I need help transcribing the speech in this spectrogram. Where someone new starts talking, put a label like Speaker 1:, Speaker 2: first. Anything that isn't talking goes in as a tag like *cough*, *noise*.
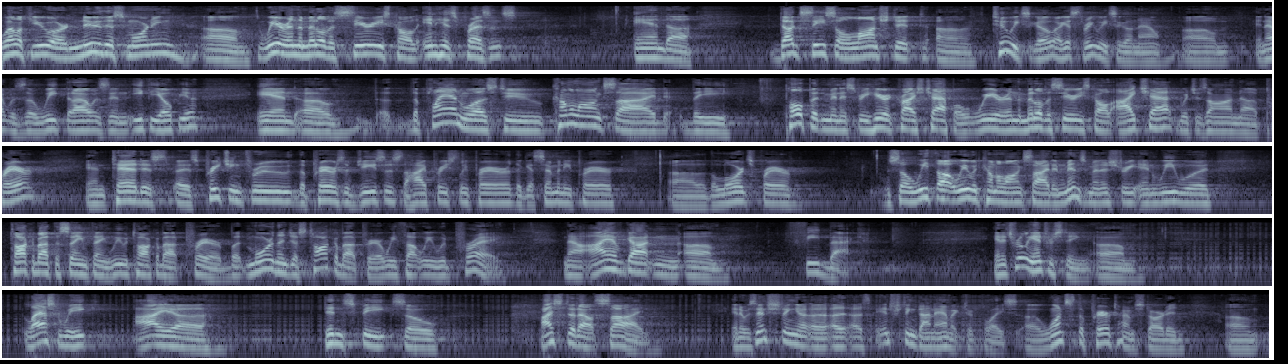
Speaker 1: Well, if you are new this morning, um, we are in the middle of a series called In His Presence. And uh, Doug Cecil launched it uh, two weeks ago, I guess three weeks ago now. Um, and that was the week that I was in Ethiopia. And uh, the plan was to come alongside the pulpit ministry here at Christ Chapel. We are in the middle of a series called iChat, which is on uh, prayer. And Ted is, is preaching through the prayers of Jesus, the high priestly prayer, the Gethsemane prayer, uh, the Lord's prayer. So we thought we would come alongside in men's ministry and we would talk about the same thing. We would talk about prayer. But more than just talk about prayer, we thought we would pray. Now, I have gotten um, feedback. And it's really interesting. Um, last week, I uh, didn't speak, so I stood outside, and it was interesting. An interesting dynamic took place. Uh, once the prayer time started, um,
